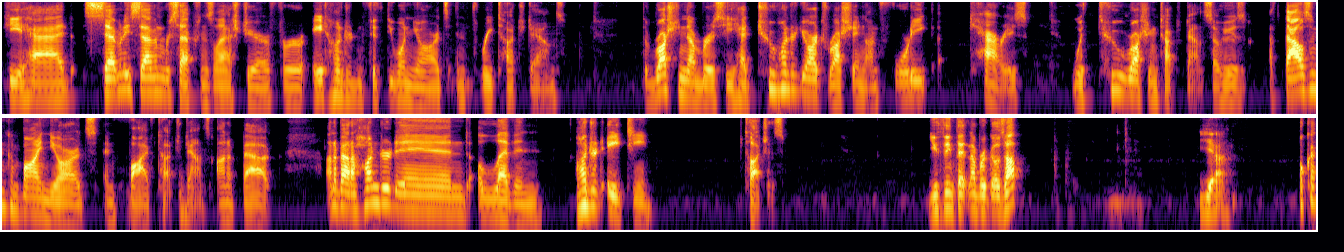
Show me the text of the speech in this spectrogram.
He had 77 receptions last year for 851 yards and three touchdowns. The rushing numbers, he had 200 yards rushing on 40 carries with two rushing touchdowns. So he was a thousand combined yards and five touchdowns on about on about 111, 118 touches. You think that number goes up? Yeah. Okay.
